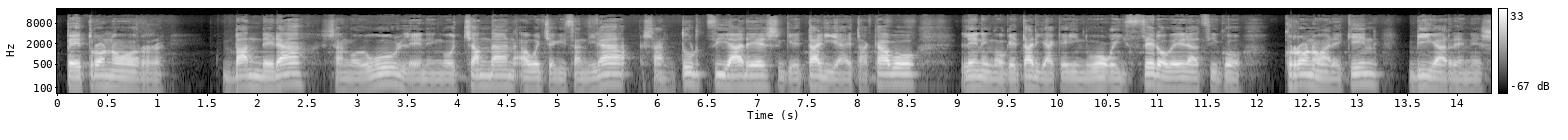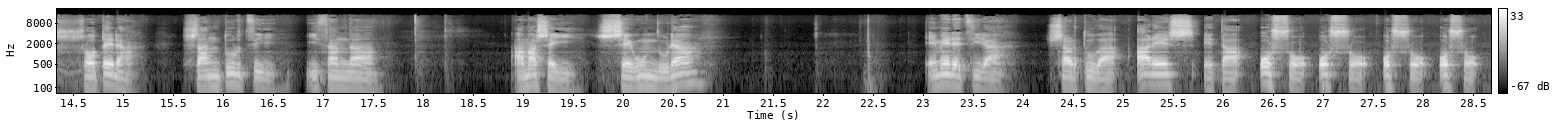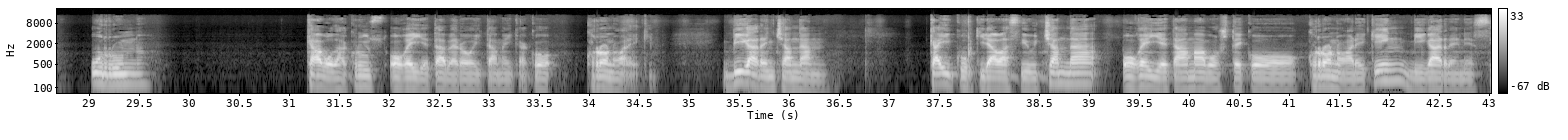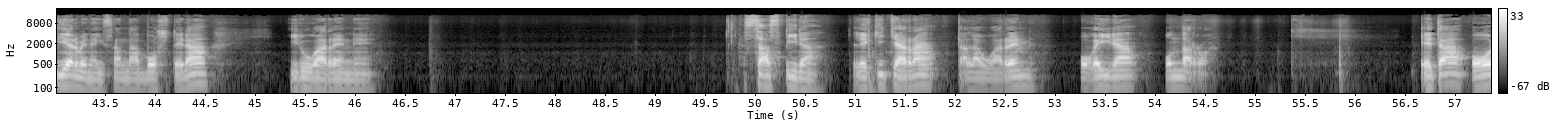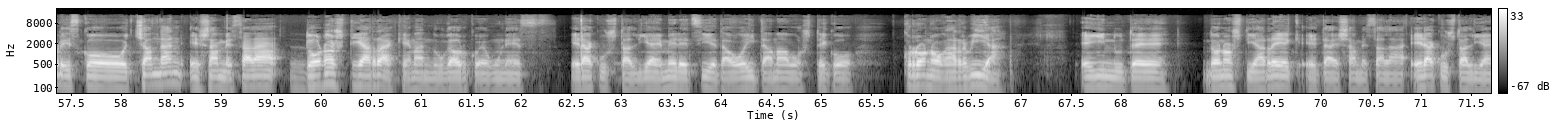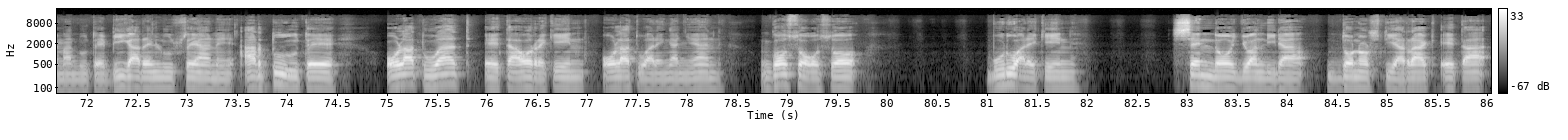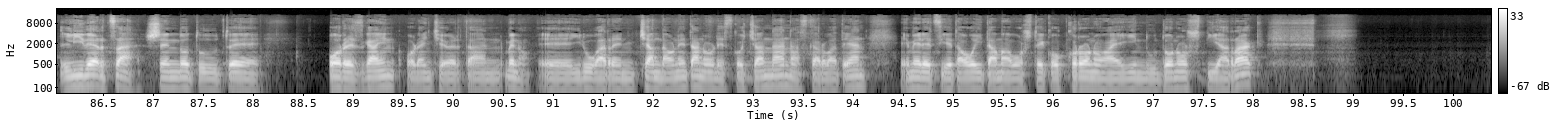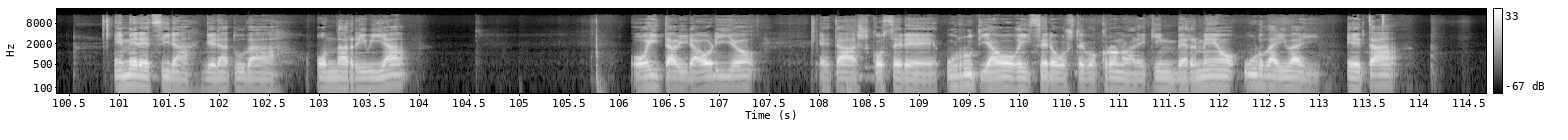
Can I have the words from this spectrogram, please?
Petronor bandera, esango dugu, lehenengo txandan, hauetxek izan dira, Santurtzi, Ares, Getaria eta Kabo, lehenengo Getariak egin du hogei 0 beheratziko kronoarekin, bigarren sotera santurtzi izan da amasei segundura, emeretzira sartu da ares eta oso oso oso oso urrun kabo da cruz hogei eta berrogeita maikako kronoarekin. Bigarren txandan kaiku kirabazi du txanda, hogei eta ama bosteko kronoarekin, bigarren zierbena izan da bostera, irugarren e, zazpira lekitxarra, eta laugarren hogeira ondarroa. Eta horrezko txandan esan bezala donostiarrak eman du gaurko egunez erakustaldia emeretzi eta hogeita ama bosteko kronogarbia egin dute Donostiarrek eta esan bezala erakustaldia eman dute bigarren luzean eh, hartu dute olatu bat eta horrekin olatuaren gainean gozo gozo buruarekin sendo joan dira Donostiarrak eta lidertza sendotu dute horrez gain, orain bertan, bueno, e, irugarren txanda honetan, horrezko txandan, azkar batean, emeretzi eta hogeita ama bosteko kronoa egin du Donostiarrak, emeretzira geratu da ondarribia, hogeita bira horio, eta askoz ere urrutiago gehi zero bosteko kronoarekin bermeo urdai bai, eta,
